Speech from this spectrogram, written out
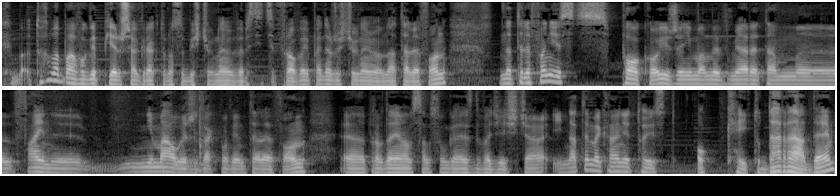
chyba, to chyba była w ogóle pierwsza gra, którą sobie ściągnąłem w wersji cyfrowej. Pamiętam, że ściągnąłem ją na telefon. Na telefonie jest spoko, jeżeli mamy w miarę tam e, fajny, niemały, że tak powiem, telefon. E, prawda, ja mam Samsunga S20 i na tym ekranie to jest ok, to da radę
